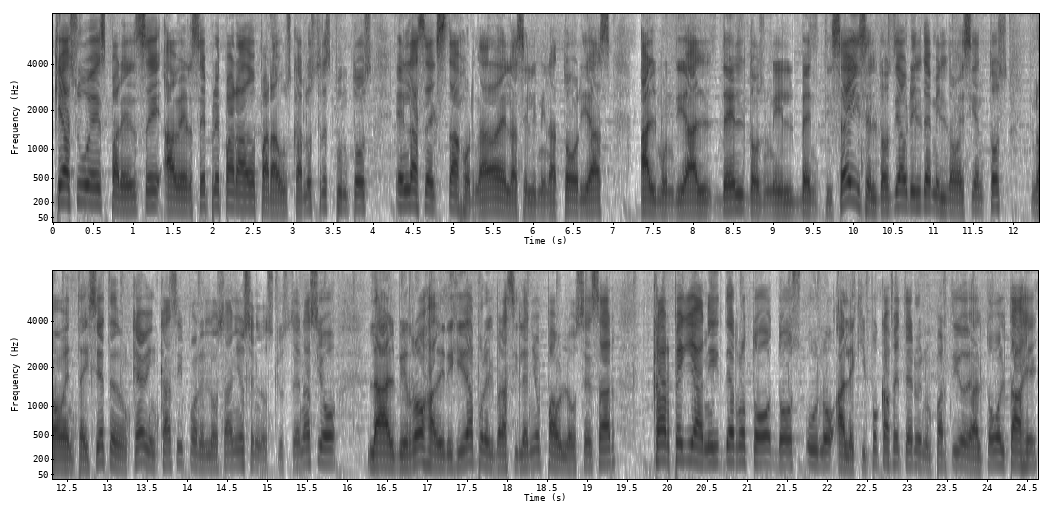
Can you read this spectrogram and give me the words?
que a su vez parece haberse preparado para buscar los tres puntos en la sexta jornada de las eliminatorias al Mundial del 2026, el 2 de abril de 1997, don Kevin, casi por los años en los que usted nació, la albirroja dirigida por el brasileño Paulo César Carpegiani derrotó 2-1 al equipo cafetero en un partido de alto voltaje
